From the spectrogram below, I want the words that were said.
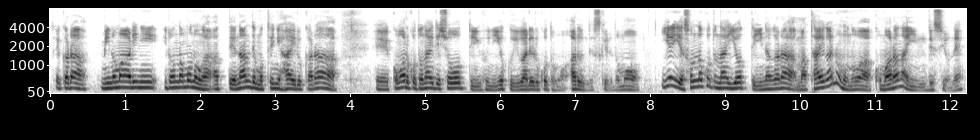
それから身の回りにいろんなものがあって何でも手に入るから、えー、困ることないでしょうっていうふうによく言われることもあるんですけれども、いやいや、そんなことないよって言いながら、まあ、大概のものは困らないんですよね。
